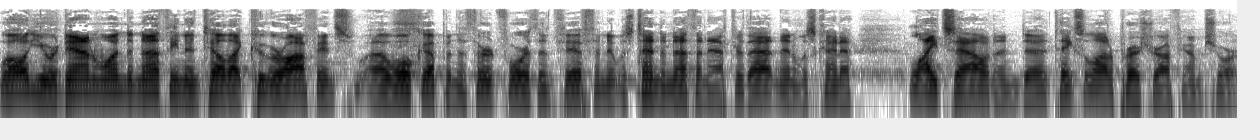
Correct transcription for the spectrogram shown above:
Well, you were down one to nothing until that Cougar offense uh, woke up in the third, fourth, and fifth, and it was ten to nothing after that, and then it was kind of lights out, and uh, takes a lot of pressure off you, I'm sure.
